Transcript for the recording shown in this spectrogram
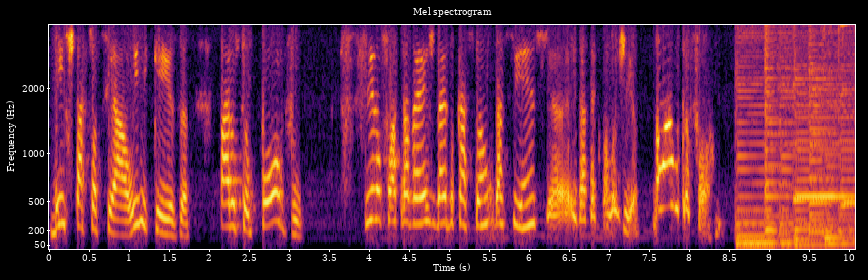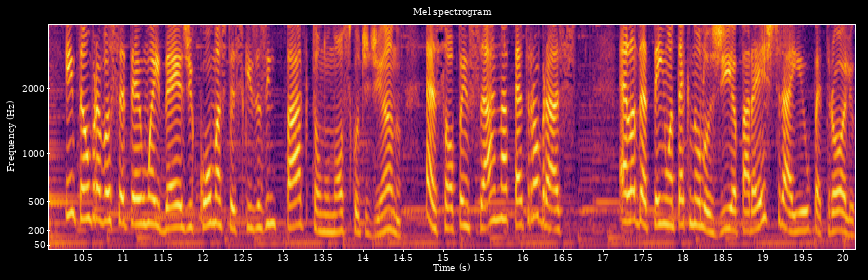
bem-estar social e riqueza para o seu povo se não for através da educação, da ciência e da tecnologia. Não há outra forma. Então, para você ter uma ideia de como as pesquisas impactam no nosso cotidiano, é só pensar na Petrobras. Ela detém uma tecnologia para extrair o petróleo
